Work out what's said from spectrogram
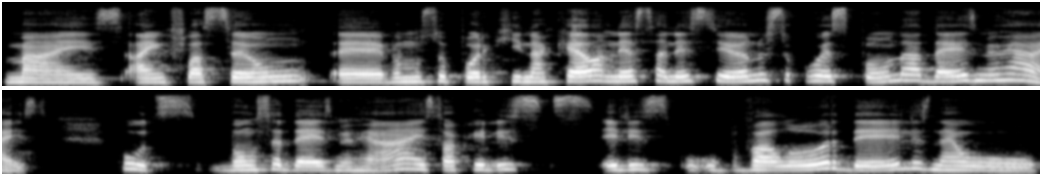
mas a inflação, é, vamos supor que naquela, nessa, nesse ano isso corresponda a 10 mil reais. Putz, vão ser 10 mil reais, só que eles, eles o valor deles, né, o,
